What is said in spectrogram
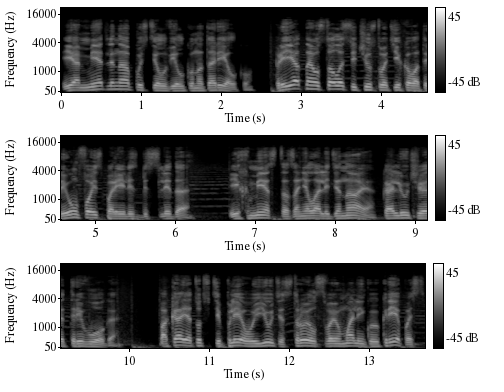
Я медленно опустил вилку на тарелку. Приятная усталость и чувство тихого триумфа испарились без следа. Их место заняла ледяная, колючая тревога. Пока я тут в тепле, уюте строил свою маленькую крепость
